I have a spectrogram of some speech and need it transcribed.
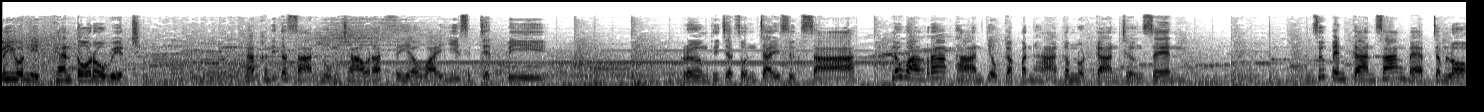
ลีโอนิดแคนโตโรวิช นักคณิตศาสตร์หนุ่มชาวรัสเซียวัย 27 ปี เริ่มที่จะสนใจศึกษา และวางรากฐานเกี่ยวกับปัญหากำหนดการเชิงเส้น ซึ่งเป็นการสร้างแบบจำลอง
